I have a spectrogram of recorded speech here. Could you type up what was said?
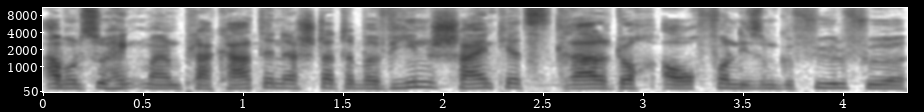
ab und zu hängt man ein Plakat in der Stadt, aber Wien scheint jetzt gerade doch auch von diesem Gefühl für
